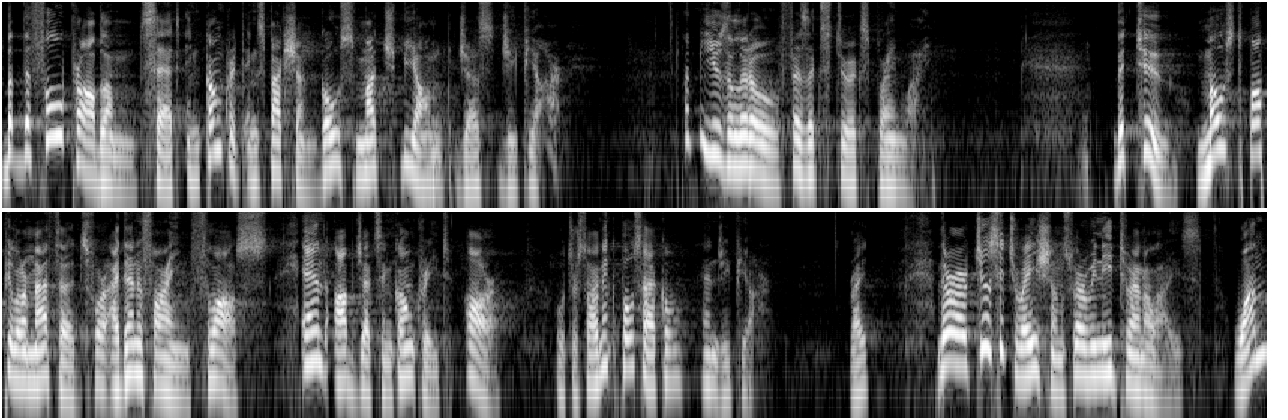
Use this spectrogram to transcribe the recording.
But the full problem set in concrete inspection goes much beyond just GPR. Let me use a little physics to explain why. The two most popular methods for identifying flaws and objects in concrete are ultrasonic pulse echo and GPR, right? There are two situations where we need to analyze. One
